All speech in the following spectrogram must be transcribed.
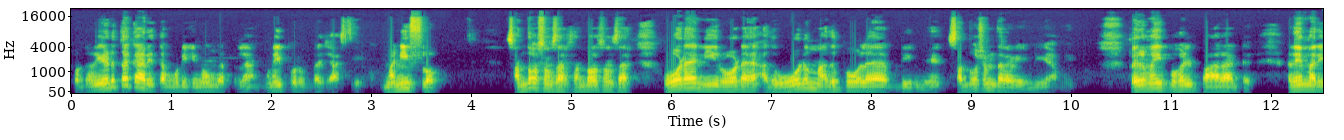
பொறுத்தவரை எடுத்த காரியத்தை முடிக்கணுங்கிறதுல முனைப்பு ரொம்ப ஜாஸ்தி இருக்கும். மணி ஃப்ளோ சந்தோஷம் சார் சந்தோஷம் சார். ஓட நீர் ஓட அது ஓடும் அது போல அப்படின்னு சந்தோஷம் தர வேண்டிய அமைப்பு. பெருமை புகழ் பாராட்டு. அதே மாதிரி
